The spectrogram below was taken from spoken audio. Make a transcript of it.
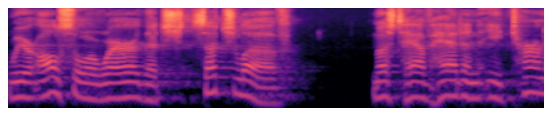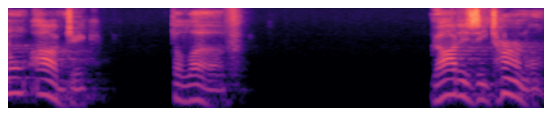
we are also aware that such love must have had an eternal object to love. God is eternal.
